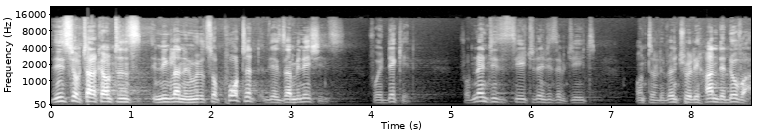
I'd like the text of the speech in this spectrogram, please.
the Institute of Chartered Accountants in England and Wales supported the examinations for a decade, from 1968 to 1978, until eventually handed over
